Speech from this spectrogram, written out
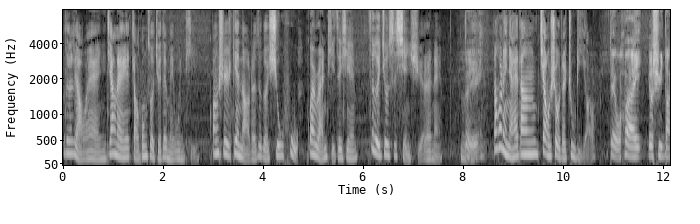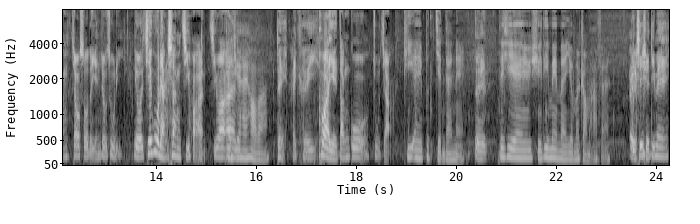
不得了哎！你将来找工作绝对没问题。光是电脑的这个修护、灌软体这些，这个就是显学了呢。嗯对，那后来你还当教授的助理哦。对我后来又去当教授的研究助理，有接过两项计划案，计划案感觉还好吧？对，还可以。后来也当过助教，TA 不简单呢。对，这些学弟妹们有没有找麻烦？有些学弟妹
